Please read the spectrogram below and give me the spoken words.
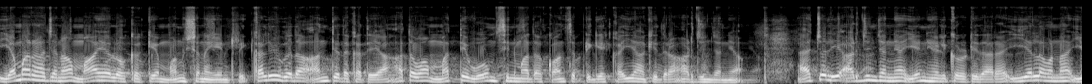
ಯಮರಾಜನ ಮಾಯಾಲೋಕಕ್ಕೆ ಮನುಷ್ಯನ ಎಂಟ್ರಿ. ಕಲಿಯುಗದ ಅಂತ್ಯದ ಕಥೆಯ ಅಥವಾ ಮತ್ತೆ ಓಂ ಸಿನಿಮಾದ ಕಾನ್ಸೆಪ್ಟ್ಗೆ ಕೈ ಹಾಕಿದ್ರ ಅರ್ಜುನ್ ಜನ್ಯ. ಆಕ್ಚುಲಿ ಅರ್ಜುನ್ ಜನ್ಯ ಏನು ಹೇಳಿಕೊಟ್ಟಿದ್ದಾರೆ, ಈ ಎಲ್ಲವನ್ನ ಈ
